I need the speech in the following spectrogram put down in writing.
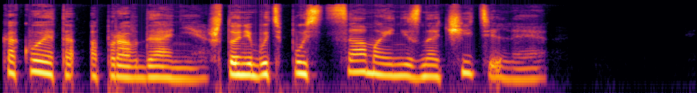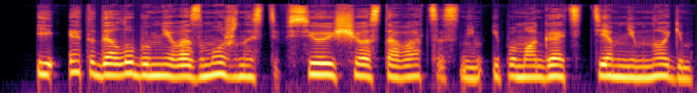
какое-то оправдание, что-нибудь пусть самое незначительное, и это дало бы мне возможность все еще оставаться с ним и помогать тем немногим,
